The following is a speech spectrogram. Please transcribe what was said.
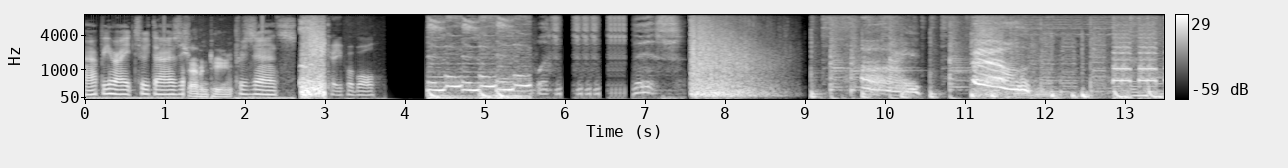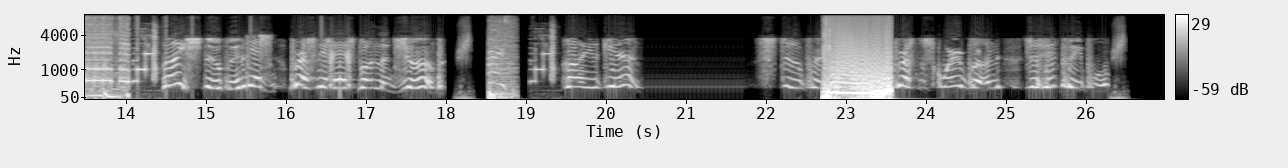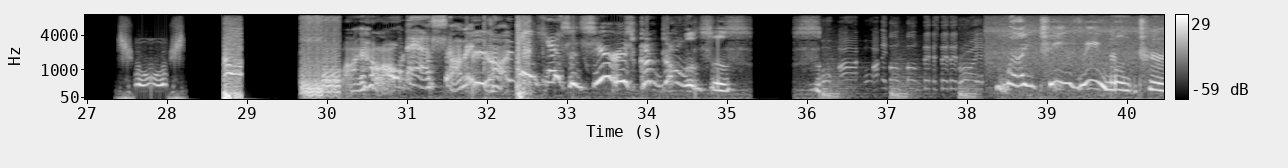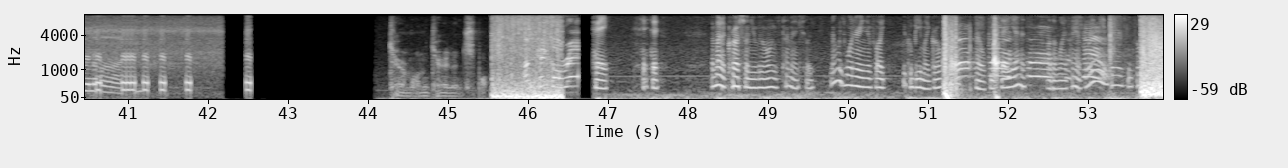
Copyright 2017 presents. capable. What's this? I am Hey, stupid! Yes, press the X button to jump! Hi again! Stupid! Press the square button to hit people! Why, hello there, Sonny. I make your sincerest condolences. My TV won't turn on. Thermon Cannon Spot. I got a crush on you the longest time, actually. I was wondering if, like, you could be my girlfriend. I hope you say yes. Otherwise, I have no idea.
